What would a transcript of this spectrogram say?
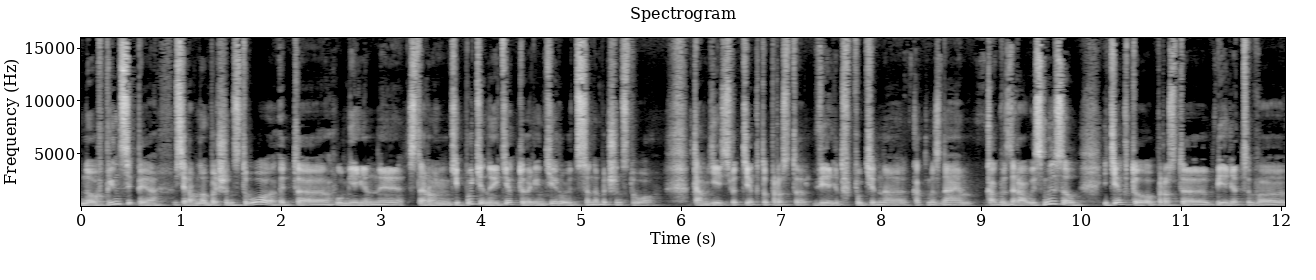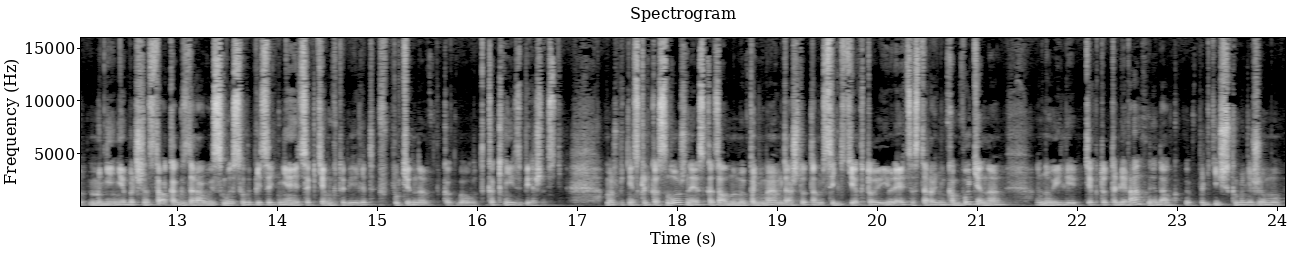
но, в принципе, все равно большинство — это умеренные сторонники Путина и те, кто ориентируется на большинство. Там есть вот те, кто просто верит в Путина, как мы знаем, как в здравый смысл, и те, кто просто верит в мнение большинства как здравый смысл и присоединяется к тем, кто верит в Путина как бы вот как неизбежность. Может быть, несколько сложно. Я сказал, но мы понимаем, да, что там среди тех, кто является сторонником Путина, ну или те, кто толерантный, да, к политическому режиму,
